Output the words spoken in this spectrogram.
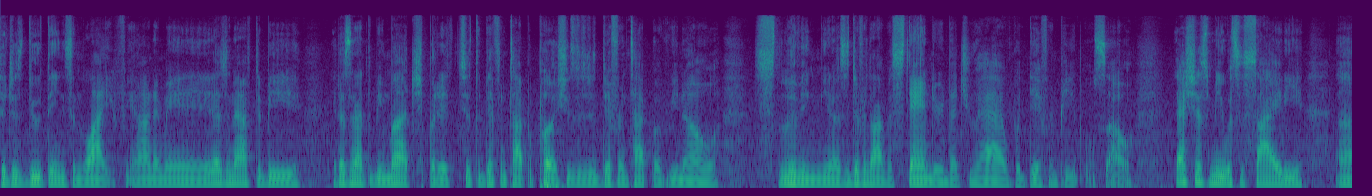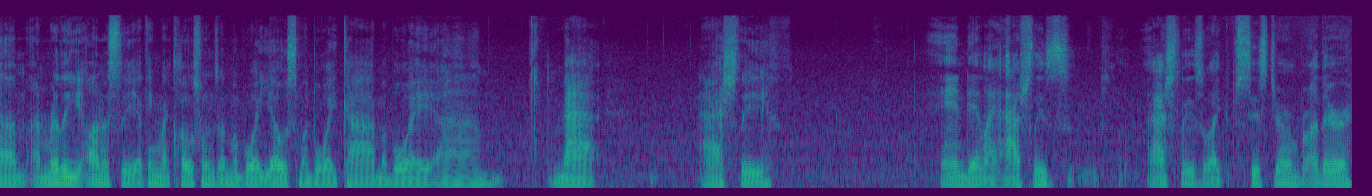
to just do things in life. You know what I mean? And it doesn't have to be it doesn't have to be much, but it's just a different type of push. It's just a different type of you know living. You know, it's a different type of standard that you have with different people. So that's just me with society. Um, I'm really honestly, I think my close ones are my boy Yost, my boy Kai, my boy um, Matt, Ashley, and then like Ashley's Ashley's like sister and brother.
